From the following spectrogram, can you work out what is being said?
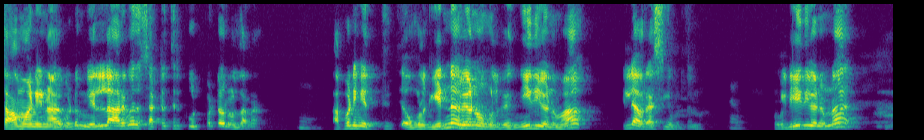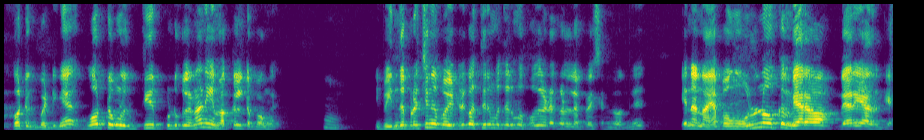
சாமானியனா இருக்கட்டும் எல்லாருமே அந்த சட்டத்திற்கு உட்பட்டவர்கள் தானே. அப்ப நீங்க உங்களுக்கு என்ன வேணும்? உங்களுக்கு நீதி வேணுமா? இல்ல அவர் அசிங்கப்படுத்தணும். உங்களுக்கு நீதி வேணும்னா கோர்ட்டுக்கு போயிட்டீங்க. கோர்ட் உங்களுக்கு தீர்ப்பு கொடுக்கலன்னா நீங்க மக்கள்கிட்ட போங்க. இப்ப இந்த பிரச்சனை போயிட்டு இருக்க திரும்ப திரும்ப பொது இடங்கள்ல பேசுறது வந்து என்னன்னா இப்ப உங்க உள்நோக்கம் வேற வேறையா இருக்கு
